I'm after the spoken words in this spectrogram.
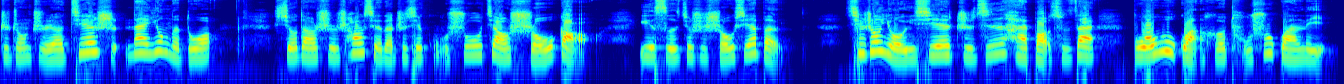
这种纸要结实耐用的多。修道士抄写的这些古书叫手稿，意思就是手写本。其中有一些至今还保存在博物馆和图书馆里。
